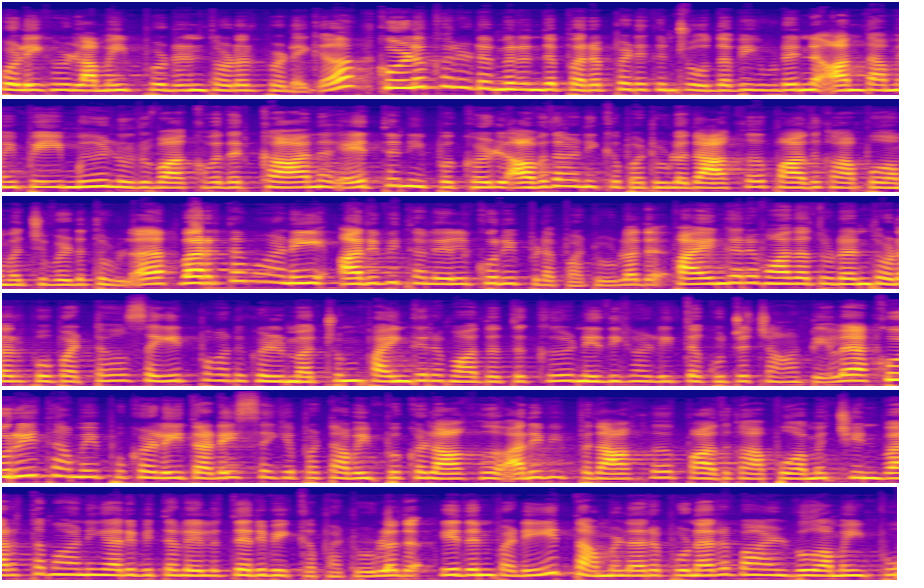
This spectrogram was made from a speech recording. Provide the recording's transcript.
புலிகள் அமைப்புடன் தொடர்புடைய குழுக்களிடமிருந்து பெறப்படுகின்ற உதவியுடன் அந்த அமைப்பை மீளுருவாக்குவதற்கான எத்தனிப்புகள் அவதானிக்கப்பட்டுள்ளதாக பாதுகாப்பு அமைச்சு விடுத்துள்ள வர்த்தமானி அறிவித்தலில் குறிப்பிடப்பட்டுள்ளது. பயங்கரவாதத்துடன் தொடர்புபட்ட செயற்பாடுகள் மற்றும் பயங்கரவாதத்துக்கு நிதியளித்த குற்றச்சாட்டில் குறித்த அமைப்புகளை தடை செய்யப்பட்ட அமைப்புகளாக அறிவிப்பதாக உள்ளதாக பாதுகாப்பு அமைச்சின் வர்த்தமானி அறிவித்தலில் தெரிவிக்கப்பட்டுள்ளது. இதன்படி தமிழர் புனர்வாழ்வு அமைப்பு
